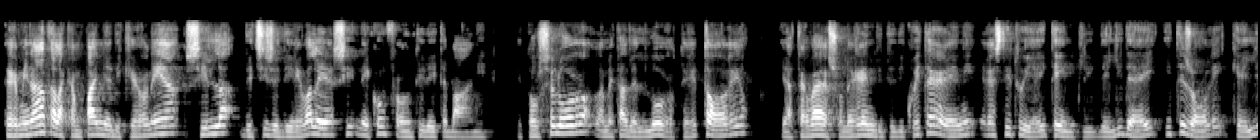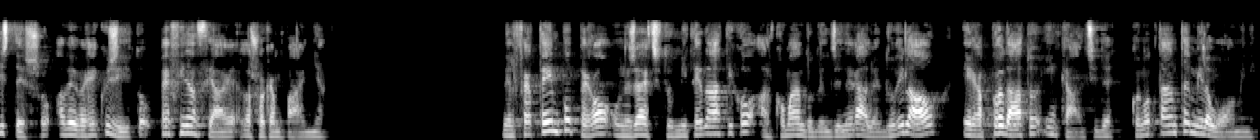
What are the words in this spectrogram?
Terminata la campagna di Cheronea, Silla decise di rivalersi nei confronti dei Tebani e tolse loro la metà del loro territorio e attraverso le rendite di quei terreni restituì ai templi degli dei i tesori che egli stesso aveva requisito per finanziare la sua campagna. Nel frattempo, però, un esercito mitridatico al comando del generale Dorilao era approdato in Calcide con 80.000 uomini,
